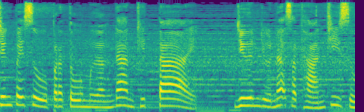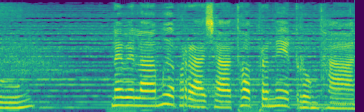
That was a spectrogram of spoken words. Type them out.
จึงไปสู่ประตูเมืองด้านทิศใต้ ยืนอยู่ณสถานที่สูง ในเวลาเมื่อพระราชาทอดพระเนตรโรงทาน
